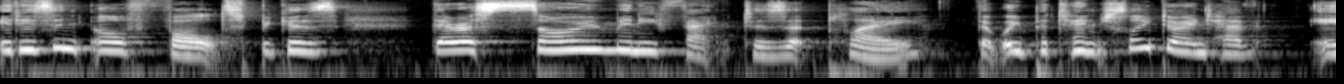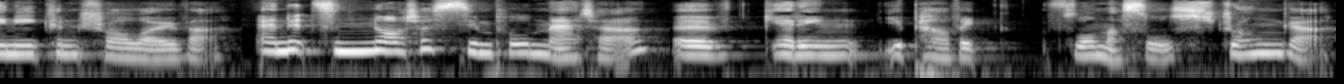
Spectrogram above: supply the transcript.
it isn't your fault because there are so many factors at play that we potentially don't have any control over. And it's not a simple matter of getting your pelvic floor muscles stronger.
